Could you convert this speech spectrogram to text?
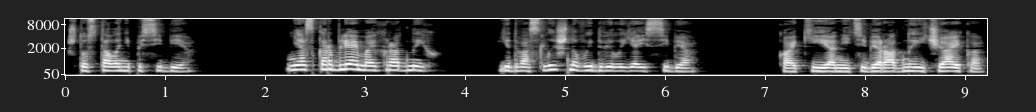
что стало не по себе. «Не оскорбляй моих родных!» Едва слышно выдавила я из себя. «Какие они тебе родные, Чайка!»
